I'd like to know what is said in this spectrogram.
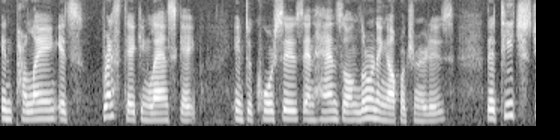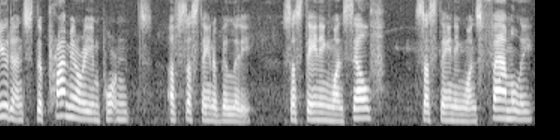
in parlaying its breathtaking landscape into courses and hands-on learning opportunities that teach students the primary importance of sustainability sustaining oneself, sustaining one's family,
